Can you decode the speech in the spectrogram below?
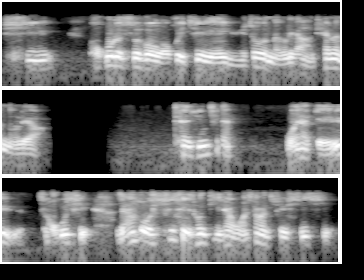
吸。呼的时候，我会接引宇宙能量、天的能量、天行健往下给予，是呼气，然后吸气从底下往上去吸气。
